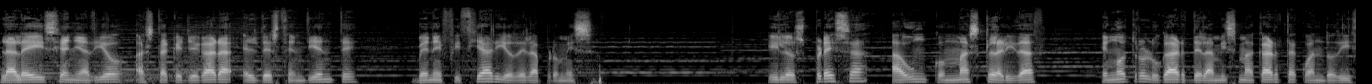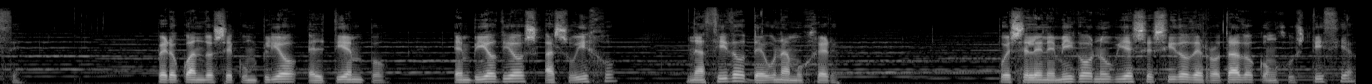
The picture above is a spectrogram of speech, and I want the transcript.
La ley se añadió hasta que llegara el descendiente beneficiario de la promesa, y lo expresa aún con más claridad en otro lugar de la misma carta cuando dice, Pero cuando se cumplió el tiempo, envió Dios a su Hijo, nacido de una mujer, pues el enemigo no hubiese sido derrotado con justicia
